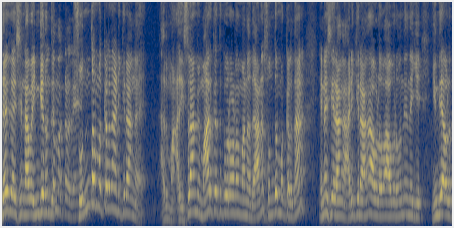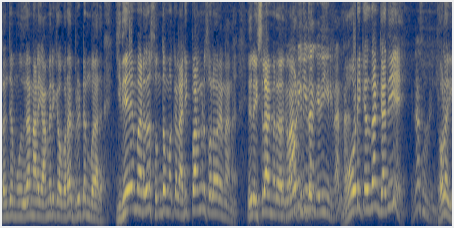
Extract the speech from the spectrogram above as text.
சேகு ஹசீனாவை இங்கேருந்து. சொந்த மக்களை தான் அடிக்கிறாங்க. அது ம- அது இஸ்லாமிய மார்க்கத்துக்கு விரோதமானது. ஆனால் சொந்த மக்கள் தான் என்ன செய்கிறாங்க அடிக்கிறாங்க. அவ்வளோ அவர் வந்து இன்னைக்கு இந்தியாவில் தஞ்சம் போகுதுதான் நாளைக்கு அமெரிக்கா போகிறார் பிரிட்டன் போகிறார் இதே மாதிரி தான் சொந்த மக்கள் அடிப்பாங்கன்னு சொல்ல வரேன் நான். இதில் இஸ்லாமியர்கள் இருக்கலாம் மோடிக்கு தான் கதி என்ன? சொல்றீங்க? தோழர்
